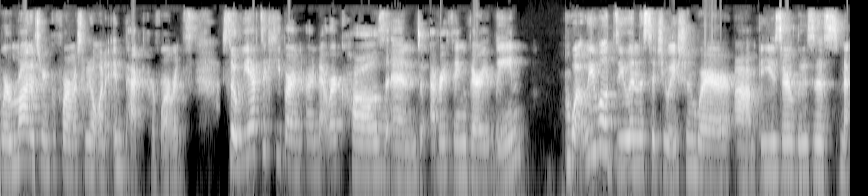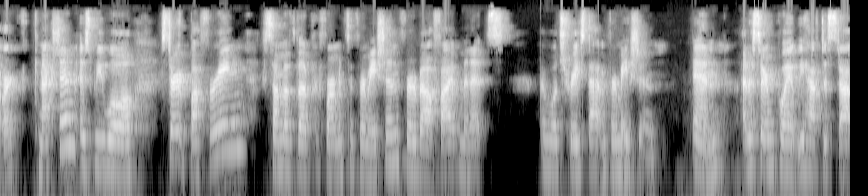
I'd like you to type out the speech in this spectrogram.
we're monitoring performance. We don't want to impact performance. So we have to keep our, our network calls and everything very lean. What we will do in the situation where um, a user loses network connection is we will start buffering some of the performance information for about five minutes and we'll trace that information. And at a certain point, we have to stop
